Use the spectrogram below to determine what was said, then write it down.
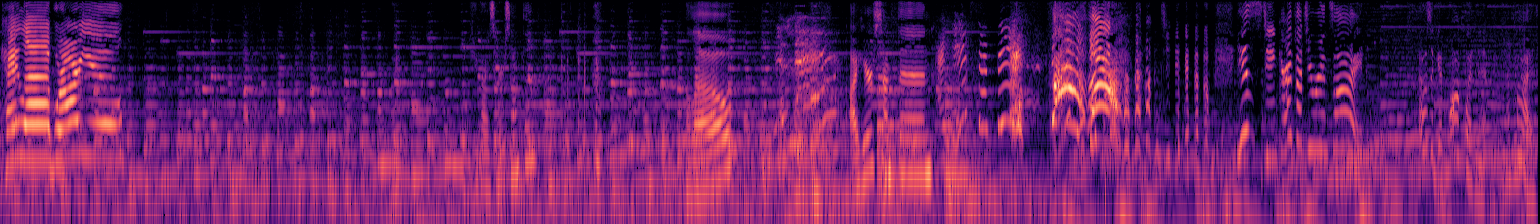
Caleb, where are you? Wait. Did you guys hear something? Hello? I hear something. I hear something. Ah! I found you. You stinker. I thought you were inside. That was a good walk, wasn't it? High five.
